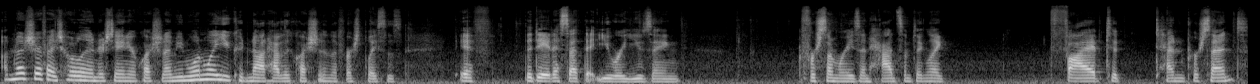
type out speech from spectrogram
I'm not sure if I totally understand your question. I mean, one way you could not have the question in the first place is if the data set that you were using for some reason had something like 5 to 10%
